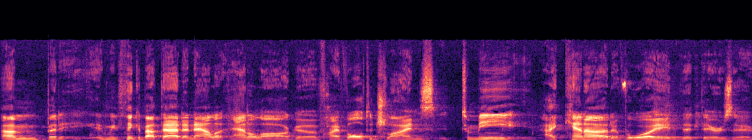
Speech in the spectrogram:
Um, but when you think about that anal analog of high voltage lines, to me, I cannot avoid that there's a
